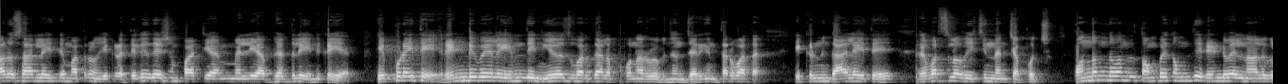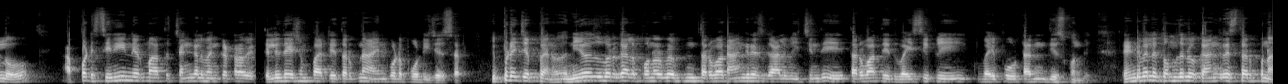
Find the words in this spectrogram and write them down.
ఆరు సార్లు అయితే మాత్రం ఇక్కడ తెలుగుదేశం పార్టీ ఎమ్మెల్యే అభ్యర్థులు ఎన్నికయ్యారు. ఎప్పుడైతే రెండు వేల ఎనిమిది నియోజకవర్గాల పునర్విభజన జరిగిన తర్వాత ఇక్కడ నుంచి గాలి అయితే రివర్స్లో వీచిందని చెప్పొచ్చు. పంతొమ్మిది వందల తొంభై తొమ్మిది రెండు వేల నాలుగులో అప్పటి సినీ నిర్మాత చెంగల్ వెంకట్రావు తెలుగుదేశం పార్టీ తరపున ఆయన కూడా పోటీ చేశారు. ఇప్పుడే చెప్పాను నియోజకవర్గాల పునర్విభజన తర్వాత కాంగ్రెస్ గాలివి ఇచ్చింది తర్వాత ఇది వైసీపీ వైపు టర్న్ తీసుకుంది. రెండు వేల తొమ్మిదిలో కాంగ్రెస్ తరపున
